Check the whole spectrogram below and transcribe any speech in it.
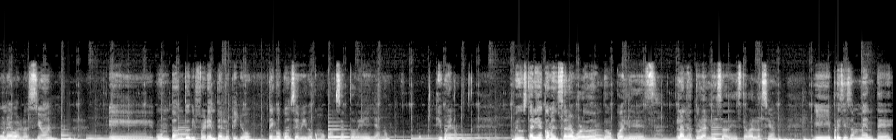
una evaluación eh, un tanto diferente a lo que yo tengo concebido como concepto de ella, ¿no? Y bueno, me gustaría comenzar abordando cuál es la naturaleza de esta evaluación. Y precisamente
